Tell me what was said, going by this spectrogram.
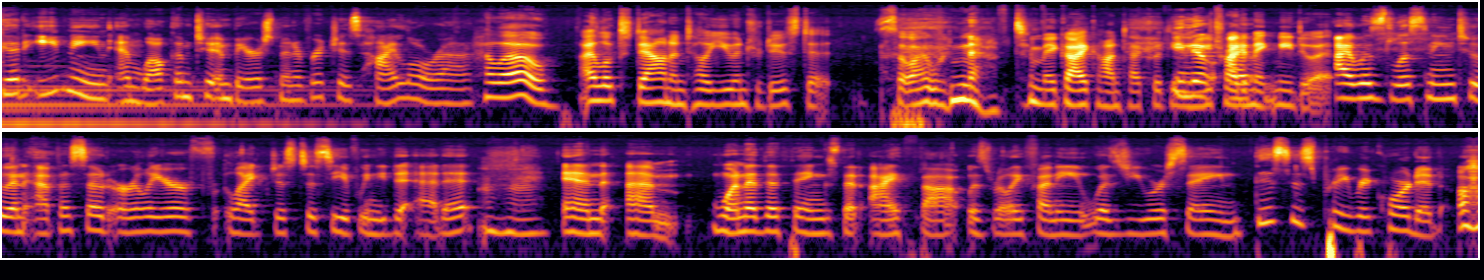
Good evening and welcome to Embarrassment of Riches. Hi, Laura. Hello. I looked down until you introduced it, so I wouldn't have to make eye contact with you. You, you try I, to make me do it. I was listening to an episode earlier, like just to see if we need to edit, Mm-hmm. and um, one of the things that I thought was really funny was you were saying this is pre-recorded on.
